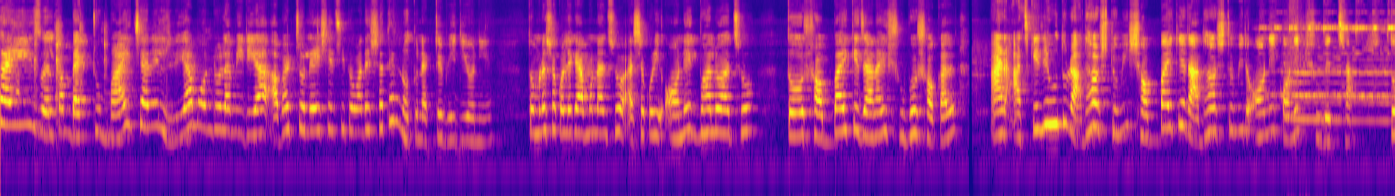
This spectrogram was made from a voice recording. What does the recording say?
guys welcome back to my channel Riya Mondal আমি রিয়া আবার চলে এসেছি তোমাদের সাথে নতুন একটা ভিডিও নিয়ে। তোমরা সকলে কেমন আছো? আশা করি অনেক ভালো আছো। তো সবাইকে জানাই শুভ সকাল। আর আজকে যেহেতু রাধা অষ্টমী সবাইকে রাধা অষ্টমীর অনেক অনেক শুভেচ্ছা। তো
